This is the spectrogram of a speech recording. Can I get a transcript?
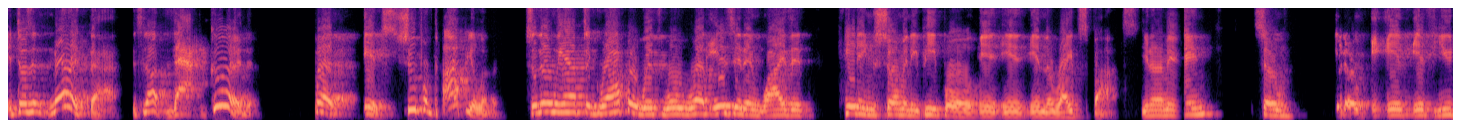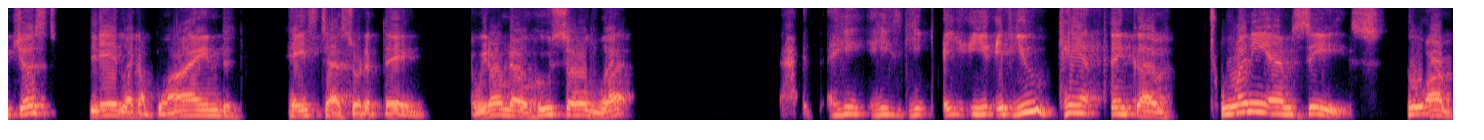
it doesn't merit that. It's not that good, but it's super popular. So then we have to grapple with well, what is it and why is it hitting so many people in, in, in the right spots? You know what I mean? So, you know, if, if you just did like a blind taste test sort of thing, and we don't know who sold what, he he he. If you can't think of twenty MCs who are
